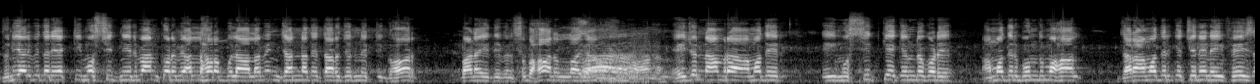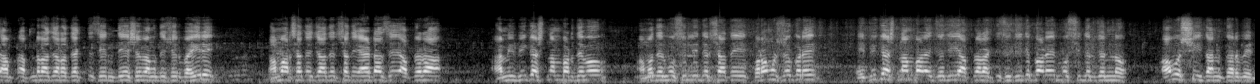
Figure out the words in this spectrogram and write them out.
দুনিয়ার ভিতরে একটি মসজিদ নির্মাণ করবে আল্লাহ রব্বুল্লাহ আলমিন জান্নাতে তার জন্য একটি ঘর বানিয়ে দেবেন। সুবাহান আল্লাহ। এই জন্য আমরা আমাদের এই মসজিদকে কেন্দ্র করে আমাদের বন্ধু মহল যারা আমাদেরকে চেনেন এই ফেজ আপনারা যারা দেখতেছেন দেশ এবং দেশের বাইরে আমার সাথে যাদের সাথে অ্যাড আছে আপনারা আমি বিকাশ নাম্বার দেব আমাদের মুসল্লিদের সাথে পরামর্শ করে এই বিকাশ নাম্বারে যদি আপনারা কিছু দিতে পারেন মসজিদের জন্য অবশ্যই দান করবেন।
